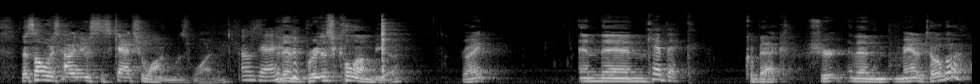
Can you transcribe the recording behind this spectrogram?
That's always how I knew Saskatchewan was one. Okay. And then British Columbia, right? And then Quebec. Quebec, sure. And then Manitoba?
